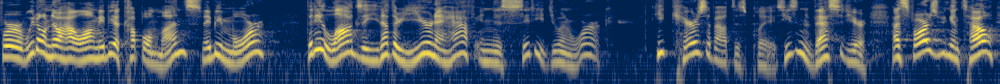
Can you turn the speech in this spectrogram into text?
for we don't know how long, maybe a couple months, maybe more. Then he logs another year and a half in this city doing work. He cares about this place. He's invested here. As far as we can tell,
